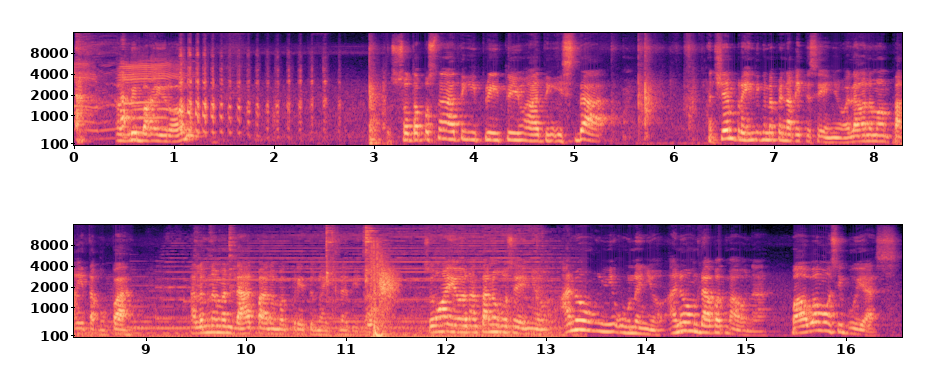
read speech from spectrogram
Agree ba kayo ron? So tapos na nating iprito yung ating isda. At syempre, hindi ko na pinakita sa inyo. Wala ko namang pakita ko pa. Alam naman lahat paano magprito ng isda, di ba? So ngayon, ang tanong ko sa inyo, ano ang una nyo? Ano ang dapat mauna? Bawang o sibuyas?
